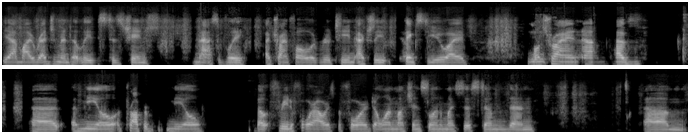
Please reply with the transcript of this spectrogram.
yeah, my regiment at least has changed massively. I try and follow a routine. Actually, thanks to you, I I'll Mhm. try and um, have uh, a meal, a proper meal, about three to four hours before. Don't want much insulin in my system. Then, um,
